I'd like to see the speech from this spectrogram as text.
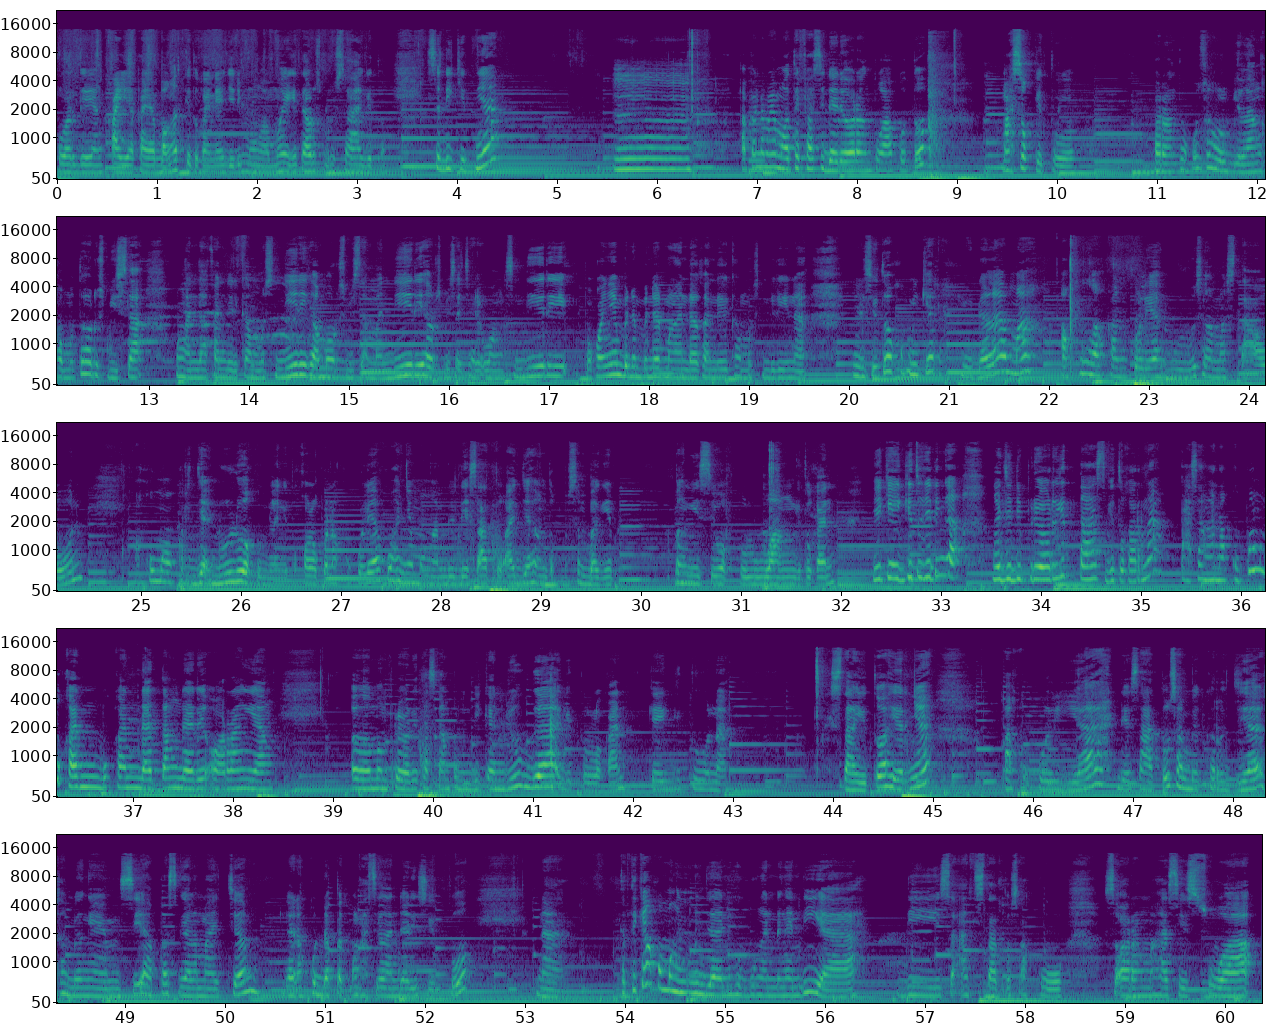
keluarga yang kaya kaya banget gitu kan ya jadi mau nggak mau ya kita harus berusaha gitu. Sedikitnya hmm, apa namanya motivasi dari orang tua aku tuh masuk gitu orang tuaku selalu bilang kamu tuh harus bisa mengandalkan diri kamu sendiri kamu harus bisa mandiri harus bisa cari uang sendiri. Pokoknya benar-benar mengandalkan diri kamu sendiri. Nah dari situ aku mikir yaudahlah mah aku nggak akan kuliah dulu selama setahun. Aku mau kerja dulu aku bilang gitu. Kalaupun aku kuliah aku hanya mau ngambil D1 aja untuk sebagai pengisi waktu luang gitu kan. Ya kayak gitu jadi nggak nggak jadi prioritas gitu. Karena pasangan aku pun bukan bukan datang dari orang yang uh, memprioritaskan pendidikan juga gitu loh kan kayak gitu. Nah setelah itu akhirnya aku kuliah D1 sambil kerja sambil nge-MC apa segala macam dan aku dapat penghasilan dari situ. Nah ketika aku menjalani hubungan dengan dia di saat status aku seorang mahasiswa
